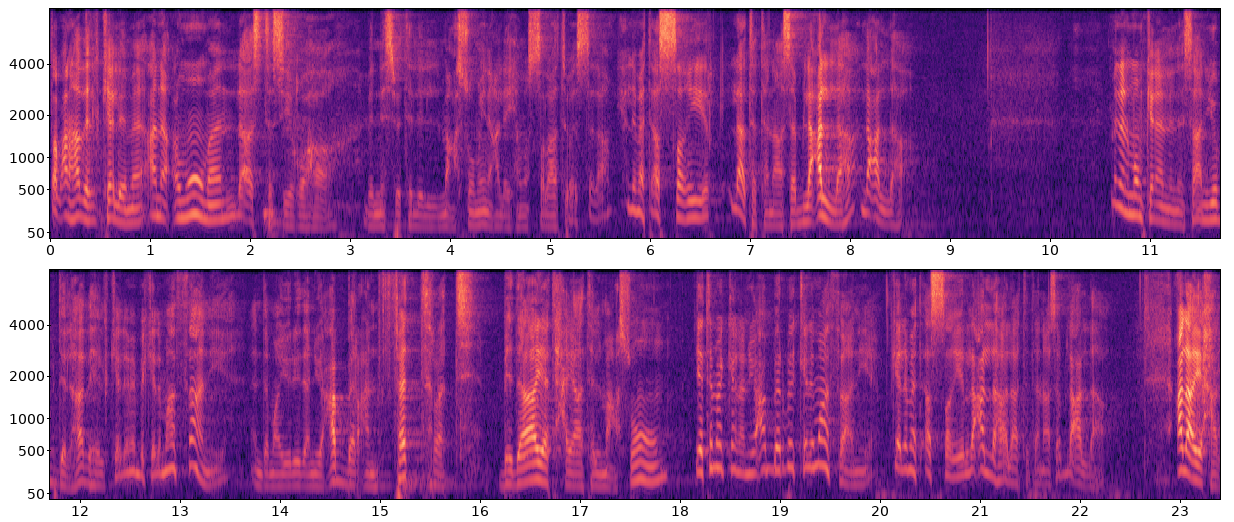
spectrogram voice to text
طبعا هذه الكلمة أنا عموما لا أستسيغها بالنسبة للمعصومين عليهم الصلاة والسلام. كلمة الصغير لا تتناسب لعلها لعلها. من الممكن أن الإنسان يبدل هذه الكلمة بكلمات ثانية عندما يريد أن يعبر عن فترة بداية حياة المعصوم يتمكن أن يعبر بكلمات ثانية كلمة الصغير لعلها لا تتناسب لعلها. على أي حال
